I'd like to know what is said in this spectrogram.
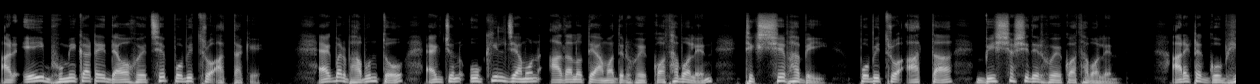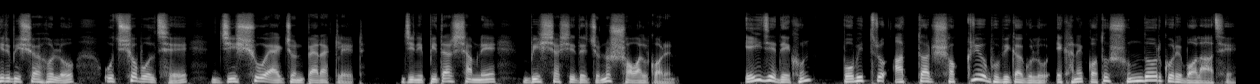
আর এই ভূমিকাটাই দেওয়া হয়েছে পবিত্র আত্মাকে। একবার ভাবুন তো, একজন উকিল যেমন আদালতে আমাদের হয়ে কথা বলেন, ঠিক সেভাবেই পবিত্র আত্মা বিশ্বাসীদের হয়ে কথা বলেন। আরেকটা গভীর বিষয় হল, উৎস বলছে যিশু একজন প্যারাক্লেট, যিনি পিতার সামনে বিশ্বাসীদের জন্য সওয়াল করেন। এই যে দেখুন পবিত্র আত্মার সক্রিয় ভূমিকাগুলো এখানে কত সুন্দর করে বলা আছে।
